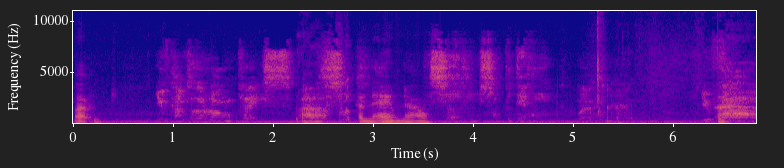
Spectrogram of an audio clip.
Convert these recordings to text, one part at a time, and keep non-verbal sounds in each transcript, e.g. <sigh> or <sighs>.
that, You've come to the wrong place. oh, I've got a name now. <sighs>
